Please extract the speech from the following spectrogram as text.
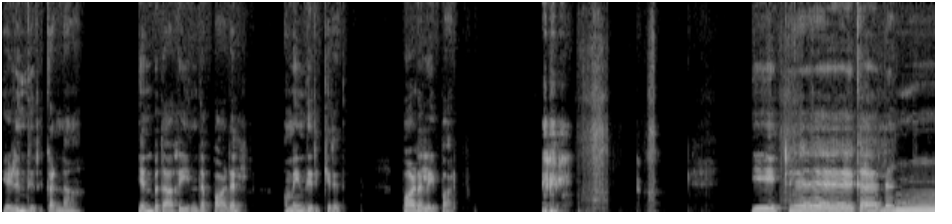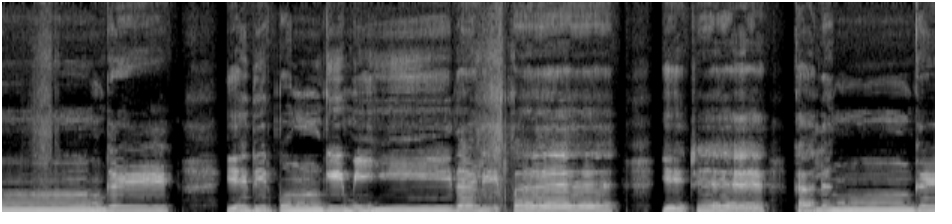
எழுந்திரு கண்ணா. என்பதாக இந்த பாடல் அமைந்திருக்கிறது. பாடலை பார்ப்போம். ஏற்ற கலங்கள் எதிர்பொங்கி மீதளிப்ப ஏற்ற கலங்கள்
